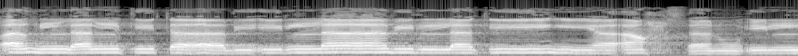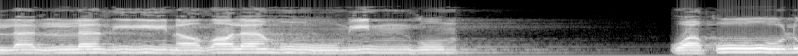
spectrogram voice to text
أهل الكتاب الا بالتي هي احسن الا الذين ظلموا منهم وقولوا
